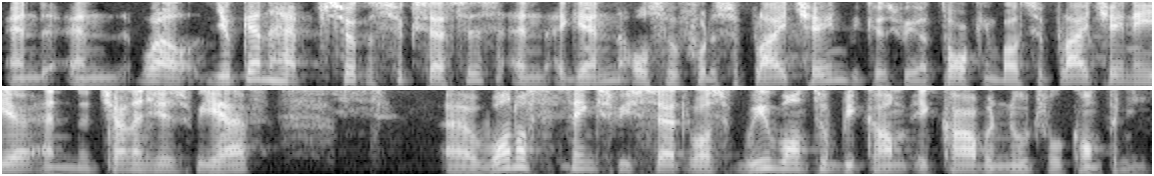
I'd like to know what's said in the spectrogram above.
And and well you can have certain successes and again also for the supply chain because we are talking about supply chain here and the challenges we have. Uh, one of the things we said was we want to become a carbon neutral company.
